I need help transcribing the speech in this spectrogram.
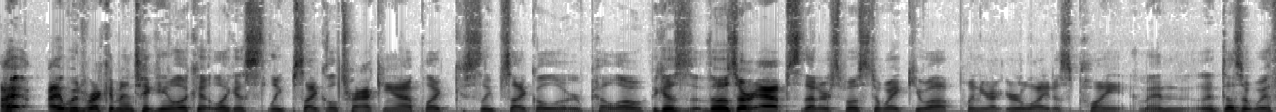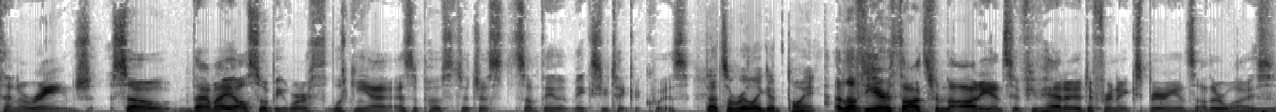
I, I would recommend taking a look at like a sleep cycle tracking app like Sleep Cycle or Pillow because those are apps that are supposed to wake you up when you're at your lightest point and it does it within a range. So that might also be worth looking at as opposed to just something that makes you take a quiz. That's a really good point. I'd love to hear thoughts from the audience if you've had a different experience otherwise.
